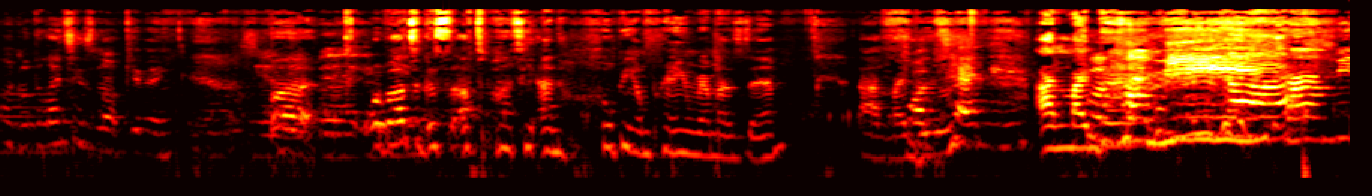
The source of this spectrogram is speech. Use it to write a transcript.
my god the lighting is not giving. but we're about to go to the after party and hoping and praying Rema's there and my for boo, and my for boo. For me, for me,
